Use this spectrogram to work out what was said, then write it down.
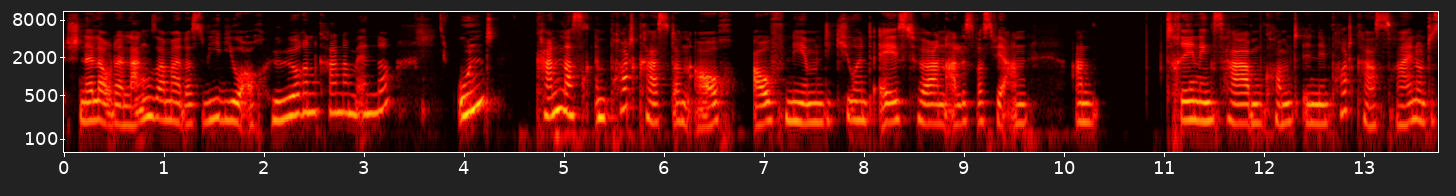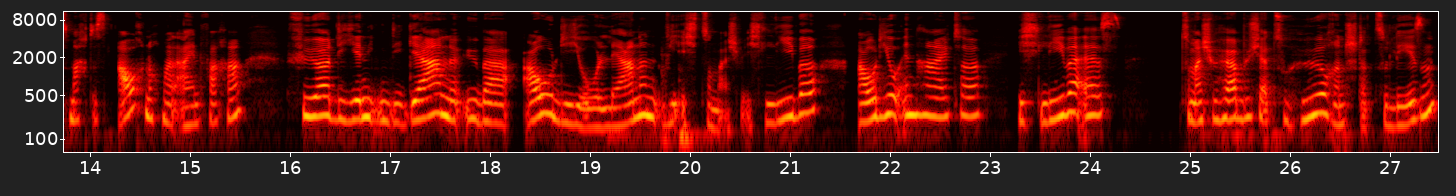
schneller oder langsamer das Video auch hören kann am Ende und kann das im Podcast dann auch aufnehmen, die Q&As hören, alles was wir an an Trainings haben, kommt in den Podcast rein und das macht es auch noch mal einfacher für diejenigen, die gerne über Audio lernen, wie ich zum Beispiel. Ich liebe Audioinhalte. Ich liebe es, zum Beispiel Hörbücher zu hören statt zu lesen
